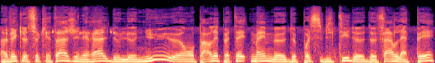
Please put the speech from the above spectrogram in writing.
avec le secrétaire général de l'ONU. Euh, on parlait peut-être même euh, de possibilité de, de, faire la paix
